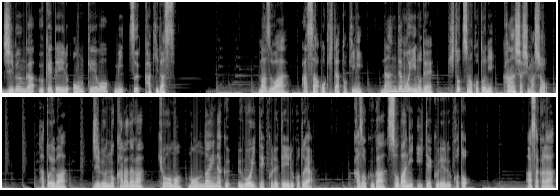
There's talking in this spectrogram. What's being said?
自分が受けている恩恵を3つ書き出す。まずは朝起きた時に何でもいいので一つのことに感謝しましょう。例えば自分の体が今日も問題なく動いてくれていることや家族がそばにいてくれること、朝から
